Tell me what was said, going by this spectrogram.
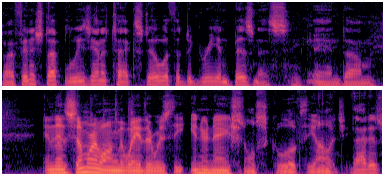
So I finished up Louisiana Tech, still with a degree in business, and um, And then somewhere along the way, there was the International School of Theology. that is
